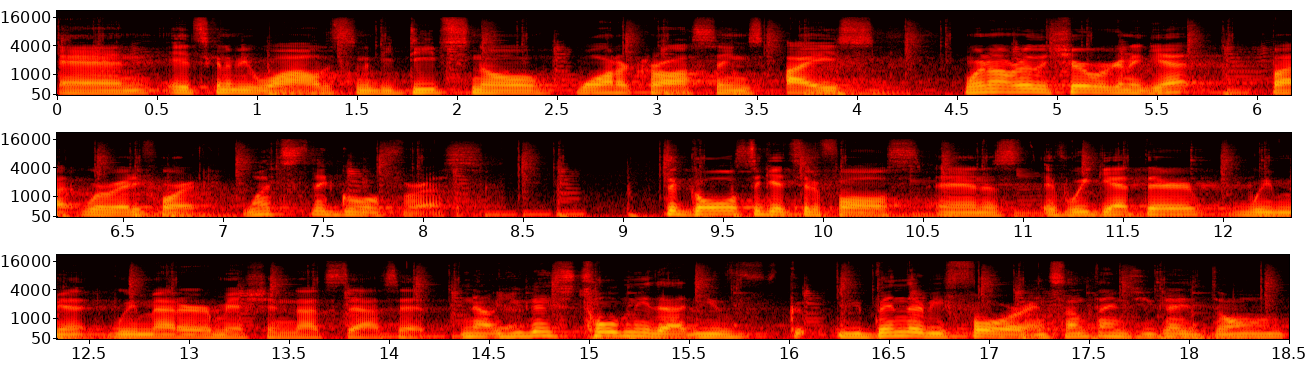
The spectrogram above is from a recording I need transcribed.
and it's gonna be wild. It's gonna be deep snow, water crossings, ice. We're not really sure what we're gonna get, but we're ready for it. What's the goal for us? The goal is to get to the falls, and as- if we get there, we met we met our mission. That's that's it. Now you guys told me that you've you've been there before and sometimes you guys don't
